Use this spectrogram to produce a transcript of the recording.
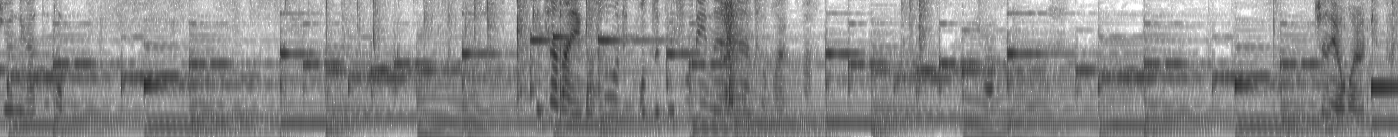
주연이가 뜯어. 괜찮아 이거 소리 어차피 소리는 저거 할 거야. 주연이 이거 이렇게 까.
